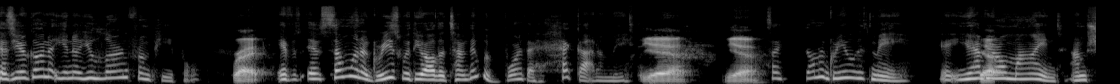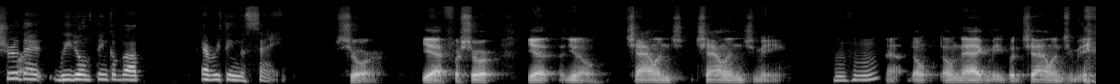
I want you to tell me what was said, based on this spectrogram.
Cause you're to, you know, you learn from people. Right. If if someone agrees with you all the time, they would bore the heck out of me. Yeah. Yeah. It's like, don't agree with me. You have yeah. your own mind. I'm sure right. that we don't think about everything the same. Sure. Yeah, for sure. Yeah, you know, challenge challenge me. Mm-hmm. Now, don't don't nag me, but challenge me.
